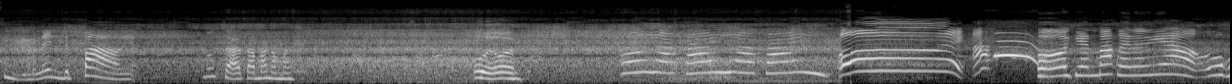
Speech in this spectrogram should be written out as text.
สีมาเล่นหรือเปล่าเนี่ย ลูกจ๋าตามมาทำไมเอ้ยเอ้ยพ่ออย่าไปอย่าไปโอ้ยอ้าวเออเย็นมากเลยนะเนี่ย โอ้โห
